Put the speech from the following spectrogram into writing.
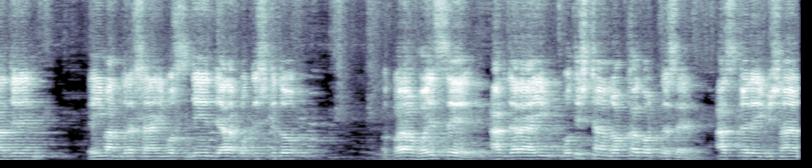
হাজিরিন এই মাদ্রাসা এই মসজিদ যারা প্রতিষ্ঠিত করা হয়েছে আর যারা এই প্রতিষ্ঠান রক্ষা করতেছেন আজকের এই বিশাল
